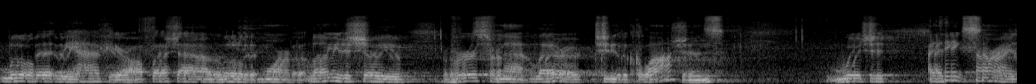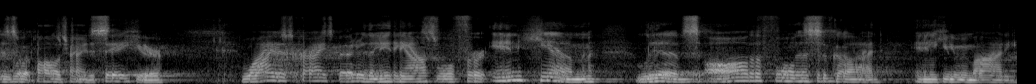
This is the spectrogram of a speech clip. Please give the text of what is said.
little bit that we have here, I'll flesh that out a little bit more, but let me just show you a verse from that letter to the Colossians, which I think summarizes what Paul is trying to say here. Why is Christ better than anything else? Well, for in him lives all the fullness of God in a human body.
